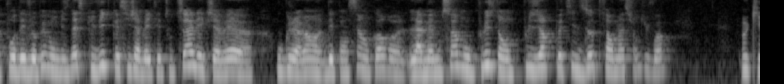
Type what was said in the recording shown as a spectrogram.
pour développer mon business plus vite que si j'avais été toute seule et que j'avais euh, ou que j'avais dépensé encore la même somme ou plus dans plusieurs petites autres formations, tu vois. Ok.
